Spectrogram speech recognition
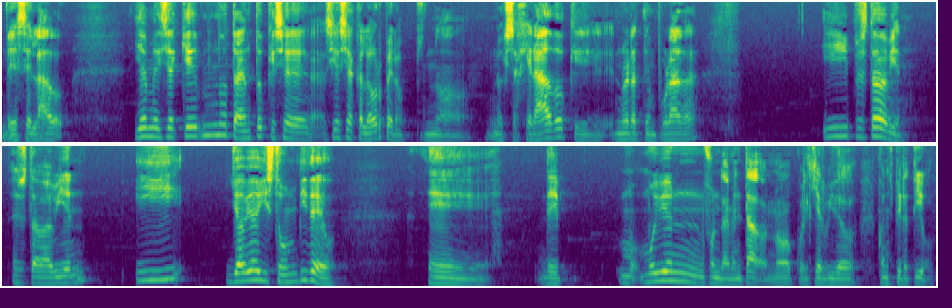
de ese lado. Y ella me decía que no tanto, que sí, hacía calor, pero pues, no, no exagerado, que no era temporada. Y pues estaba bien, eso estaba bien. Y yo había visto un video eh, de muy bien fundamentado, no cualquier video conspirativo.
